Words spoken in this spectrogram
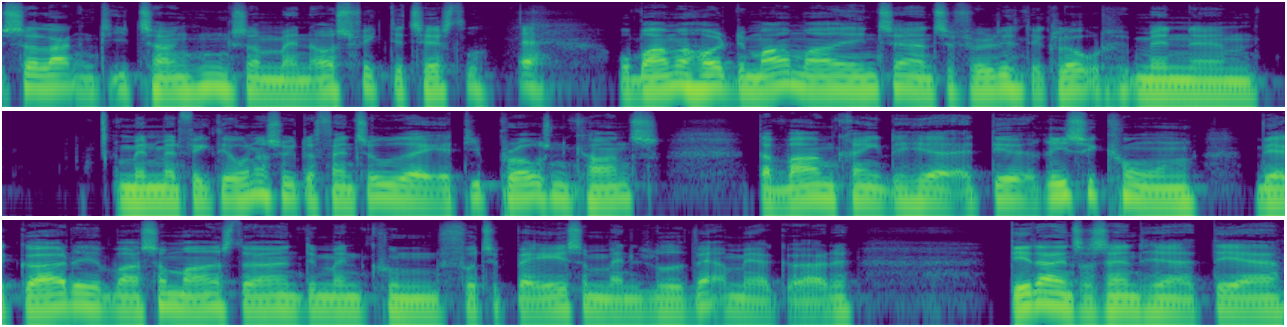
så langt i tanken, som man også fik det testet. Ja. Obama holdt det meget, meget internt selvfølgelig, det er klogt, men, øh, men man fik det undersøgt og fandt så ud af, at de pros and cons, der var omkring det her, at det, risikoen ved at gøre det var så meget større, end det man kunne få tilbage, som man lod være med at gøre det. Det, der er interessant her, det er,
